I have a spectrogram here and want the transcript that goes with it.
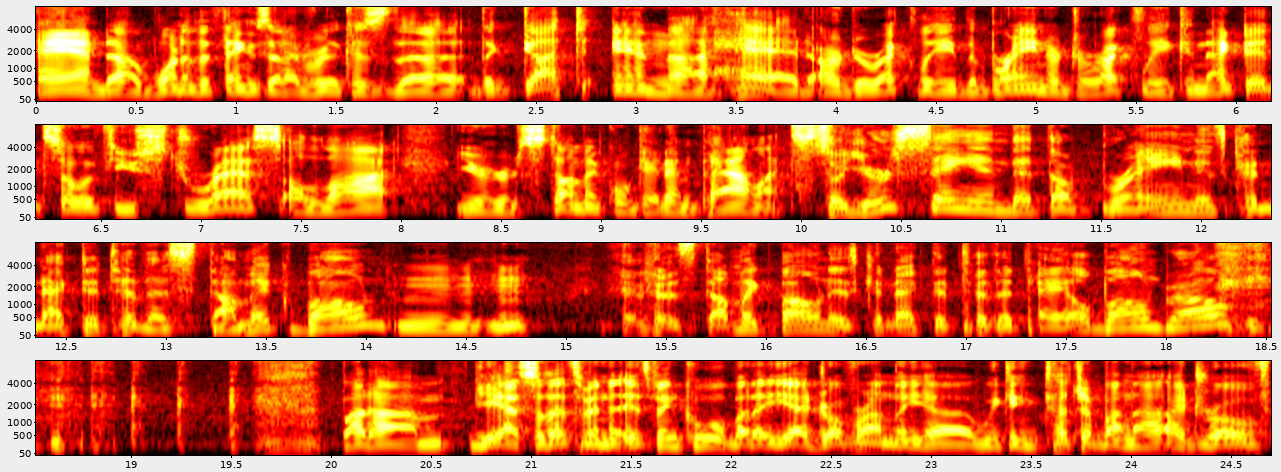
And uh, one of the things that I've really because the the gut and the head are directly the brain are directly connected. So if you stress a lot, your stomach will get imbalanced. So you're saying that the brain is connected to the stomach bone? Mm-hmm. the stomach bone is connected to the tailbone, bro? But um, yeah, so that's been it's been cool. But uh, yeah, I drove around the. Uh, we can touch up on. Uh, I drove.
